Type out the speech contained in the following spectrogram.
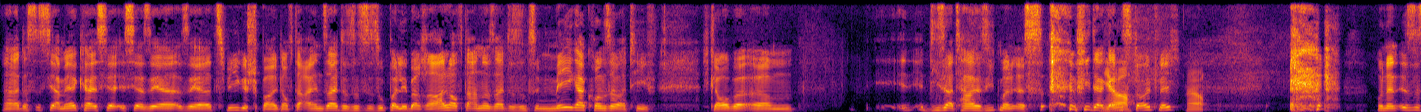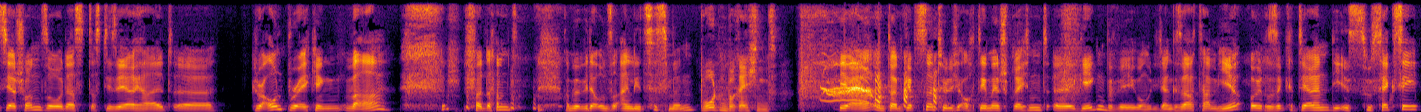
Das ist ja, Amerika ist ja, ist ja sehr, sehr zwiegespalten. Auf der einen Seite sind sie super liberal, auf der anderen Seite sind sie mega konservativ. Ich glaube, ähm, dieser Tage sieht man es wieder Ja. ganz deutlich. ja. Und dann ist es ja schon so, dass, dass die Serie halt äh, groundbreaking war. Verdammt, haben wir wieder unsere Anglizismen. bodenberechend. Ja, und dann gibt's natürlich auch dementsprechend äh, Gegenbewegungen, die dann gesagt haben, hier, eure Sekretärin, die ist zu sexy,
